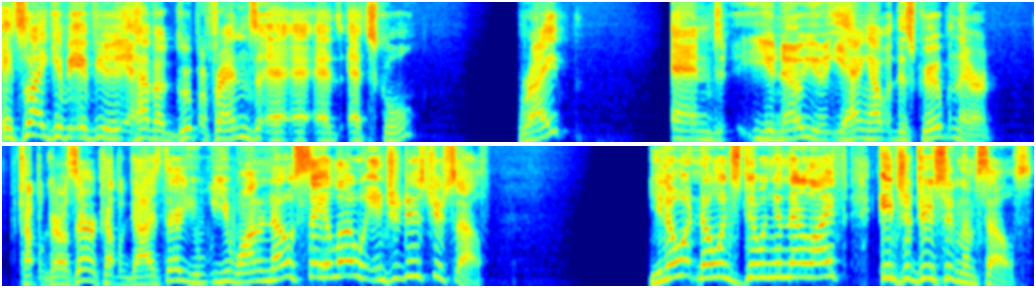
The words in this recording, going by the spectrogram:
It's like if, if you have a group of friends at, at, at school, right? And you know, you, you hang out with this group and there are a couple girls there, a couple guys there. You, you want to know? Say hello, introduce yourself. You know what no one's doing in their life? Introducing themselves.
